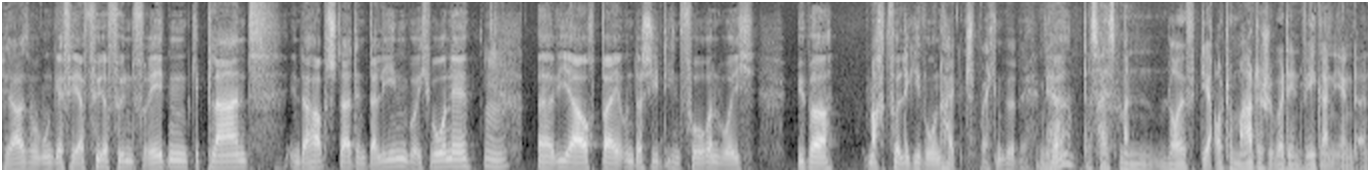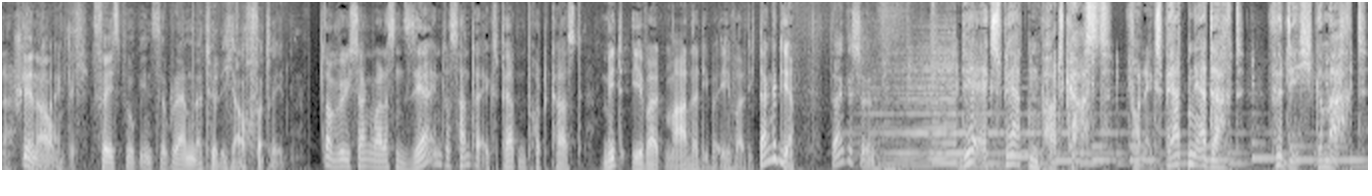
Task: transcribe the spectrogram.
ja so ungefähr vier, fünf Reden geplant in der Hauptstadt in Berlin, wo ich wohne, Mhm. äh, wie auch bei unterschiedlichen Foren, wo ich über machtvolle Gewohnheiten sprechen würde. Ja, das heißt, man läuft dir automatisch über den Weg an irgendeiner Stelle genau. eigentlich. Facebook, Instagram natürlich auch vertreten. Dann würde ich sagen, war das ein sehr interessanter Expertenpodcast mit Ewald Mader, lieber Ewald. Ich danke dir. Dankeschön. Der Expertenpodcast. Von Experten erdacht, für dich gemacht.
